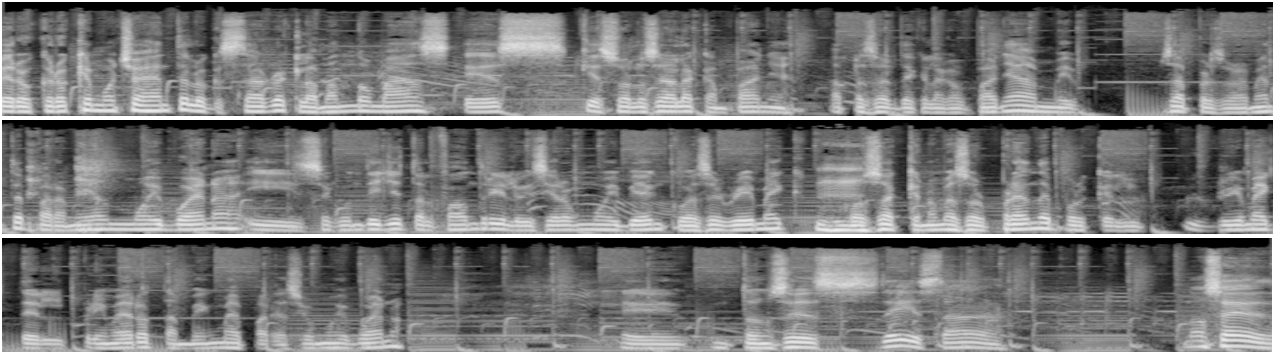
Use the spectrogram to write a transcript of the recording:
pero creo que mucha gente lo que está reclamando más es que solo sea la campaña, a pesar de que la campaña, o sea, personalmente para mí es muy buena y según Digital Foundry lo hicieron muy bien con ese remake, cosa que no me sorprende porque el remake del primero también me pareció muy bueno. Eh, entonces, sí, está, no sé,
